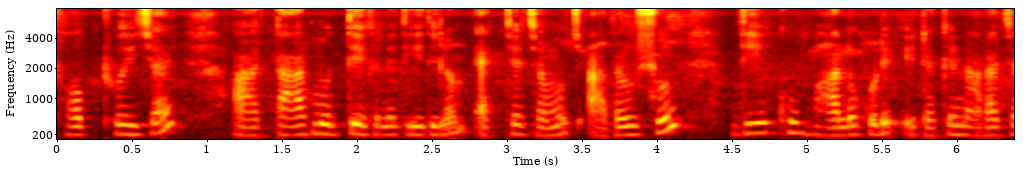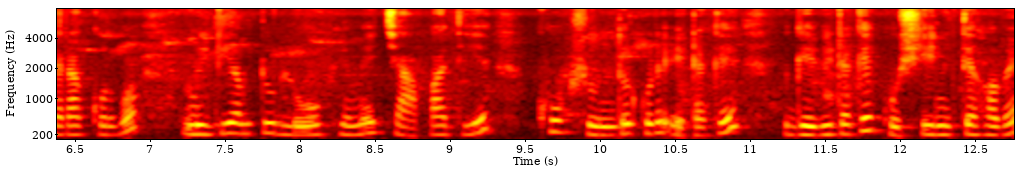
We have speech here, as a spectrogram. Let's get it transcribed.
সফট হয়ে যায়, আর তার মধ্যে এখানে দিয়ে দিলাম এক চা চামচ আদা রসুন, দিয়ে খুব ভালো করে এটাকে নাড়াচাড়া করব। মিডিয়াম টু লো ফ্লেমে চাপা দিয়ে খুব সুন্দর করে এটাকে, গ্রেভিটাকে কষিয়ে নিতে হবে।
